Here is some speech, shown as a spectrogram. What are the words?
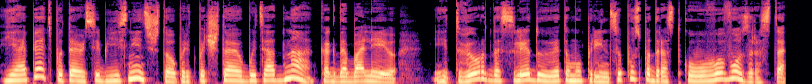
Я опять пытаюсь объяснить, что предпочитаю быть одна, когда болею, и твердо следую этому принципу с подросткового возраста.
